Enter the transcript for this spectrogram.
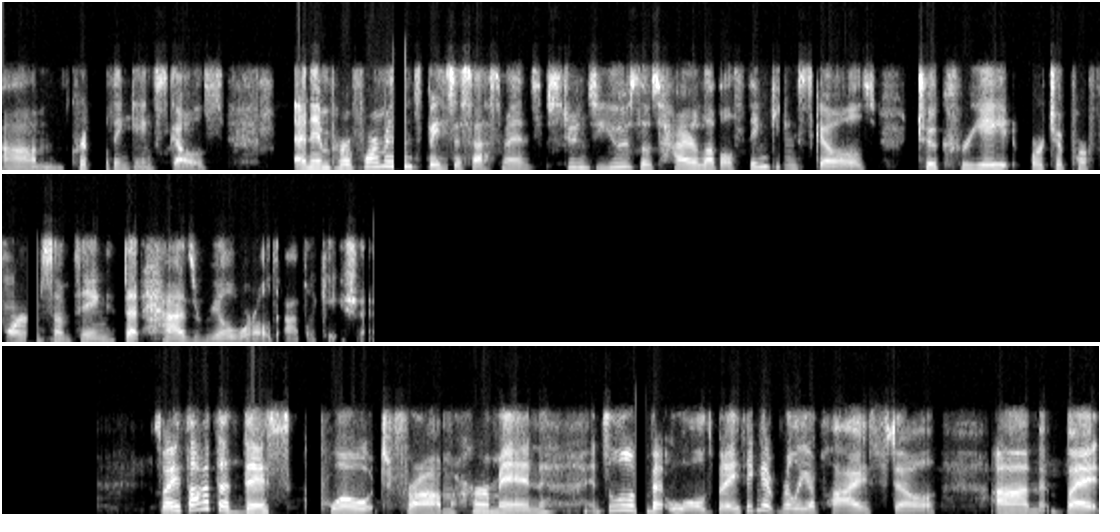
um, critical thinking skills. And in performance-based assessments, students use those higher level thinking skills to create or to perform something that has real world application. So I thought that this quote from Herman, it's a little bit old, but I think it really applies still. Um, but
